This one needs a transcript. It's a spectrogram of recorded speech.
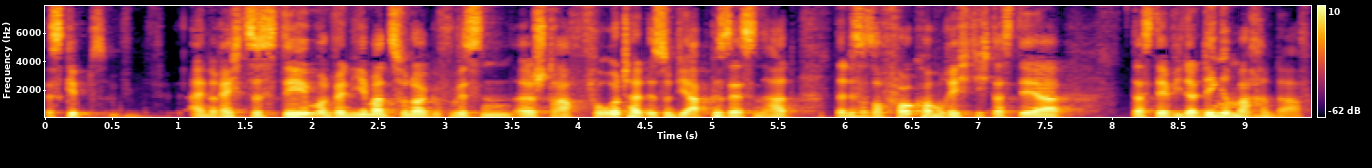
es gibt, ein Rechtssystem und wenn jemand zu einer gewissen äh, Strafe verurteilt ist und die abgesessen hat, dann ist es auch vollkommen richtig, dass der, dass der wieder Dinge machen darf.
